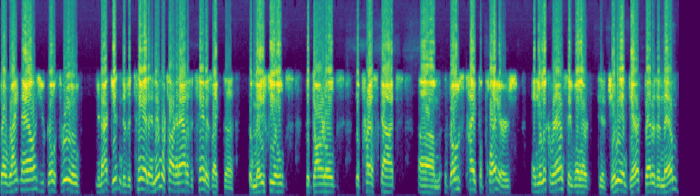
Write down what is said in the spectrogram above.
But right now, you go through, you're not getting to the 10, and then we're talking out of the 10 is like the the Mayfields, the Darnolds, the Prescotts, um, those type of players. And you look around and say, well, are, are Jimmy and Derek better than them?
